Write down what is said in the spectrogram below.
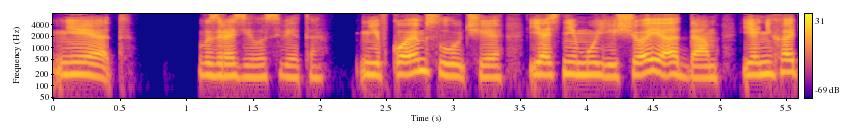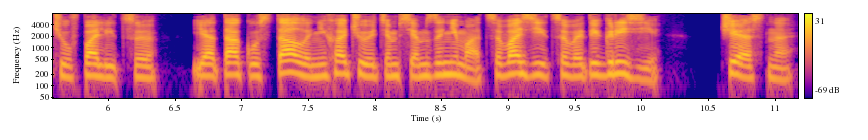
«Нет», — возразила Света. «Ни в коем случае. Я сниму еще и отдам. Я не хочу в полицию. Я так устала, не хочу этим всем заниматься, возиться в этой грязи. Честно.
